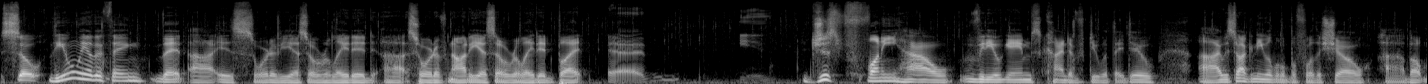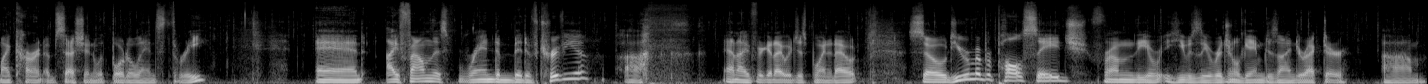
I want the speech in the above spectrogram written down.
so the only other thing that uh, is sort of ESO related, uh, sort of not ESO related, but uh, just funny how video games kind of do what they do. Uh, I was talking to you a little before the show uh, about my current obsession with Borderlands 3 and I found this random bit of trivia, uh, and I figured I would just point it out. So, do you remember Paul Sage from the? He was the original game design director. Um,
